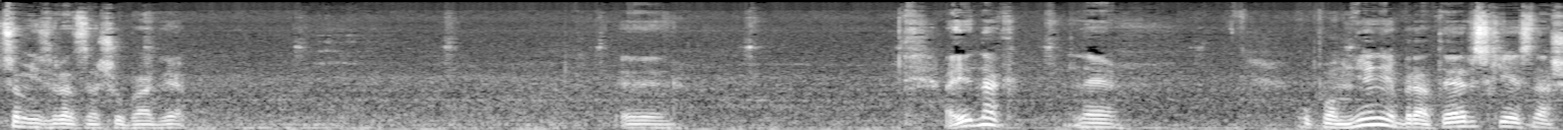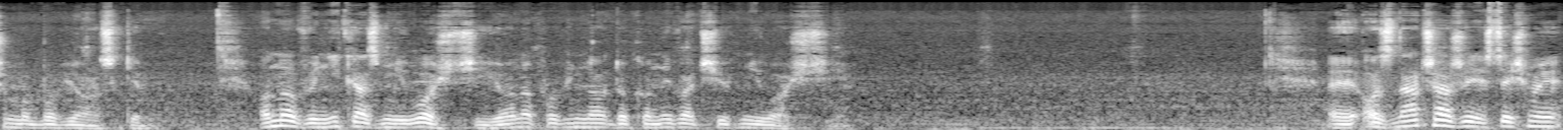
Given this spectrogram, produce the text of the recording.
co mi zwracasz uwagę. A jednak upomnienie braterskie jest naszym obowiązkiem. Ono wynika z miłości i ono powinno dokonywać się w miłości. Oznacza, że jesteśmy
